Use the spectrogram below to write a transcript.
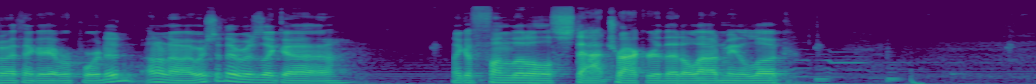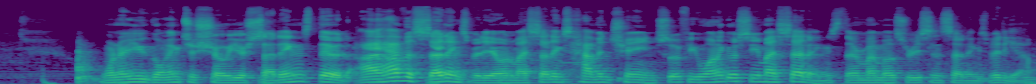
Do I think I get reported? I don't know. I wish that there was like a like a fun little stat tracker that allowed me to look. When are you going to show your settings? Dude, I have a settings video and my settings haven't changed. So if you want to go see my settings, they're my most recent settings video.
